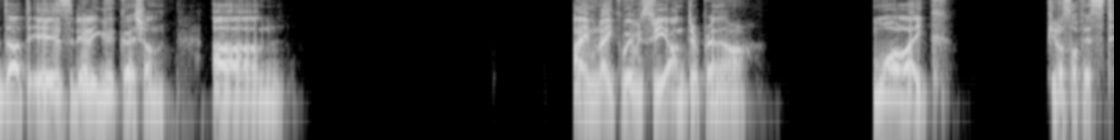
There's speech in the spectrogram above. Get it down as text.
That is really good question. Um, I'm like Web3 entrepreneur, more like philosophist.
